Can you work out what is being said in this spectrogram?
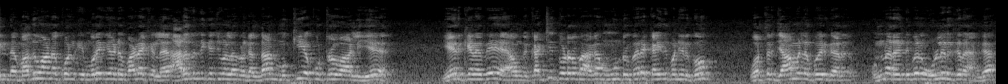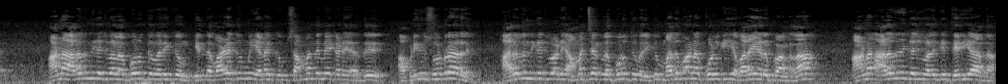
இந்த மதுவான கொள்கை முறைகேடு வழக்கில் அரவிந்த் கெஜ்ரிவால் அவர்கள் தான் முக்கிய குற்றவாளியே. ஏற்கனவே அவங்க கட்சி தொடர்பாக மூன்று பேரை கைது பண்ணியிருக்கோம். ஒருத்தர் ஜாமீனில் போயிருக்காரு. இன்னும் ரெண்டு பேரும் உள்ளே இருக்கிறாங்க. ஆனா அரவிந்த் கெஜ்ரிவாலை பொறுத்த வரைக்கும் இந்த வழக்கும் எனக்கும் சம்பந்தமே கிடையாது அப்படின்னு சொல்றாரு. அரவிந்த் கெஜ்ரிவாலுடைய அமைச்சர்களை பொறுத்த வரைக்கும் மதுபான கொள்கையை வரையறுப்பாங்களாம். ஆனா அரவிந்த் கெஜ்ரிவாலுக்கு தெரியாதான்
